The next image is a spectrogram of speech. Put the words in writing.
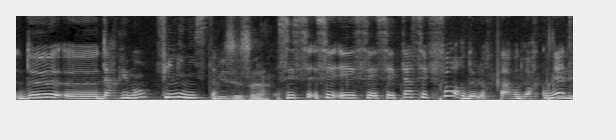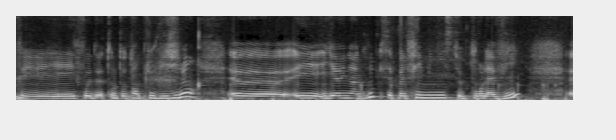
de euh, d'arguments féministes. Oui, c'est ça. C'est- assez fort de leur part, on doit reconnaître, et il faut être d'autant plus vigilant. Euh, et il y a une, un groupe qui s'appelle Féministes pour la vie. Euh,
